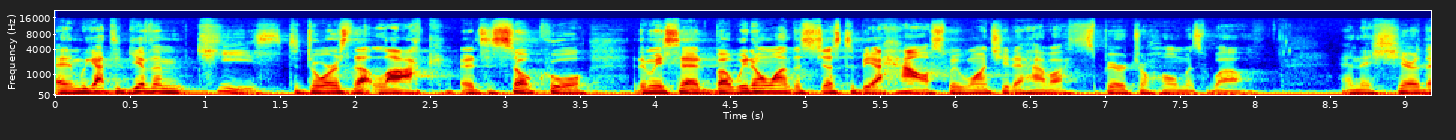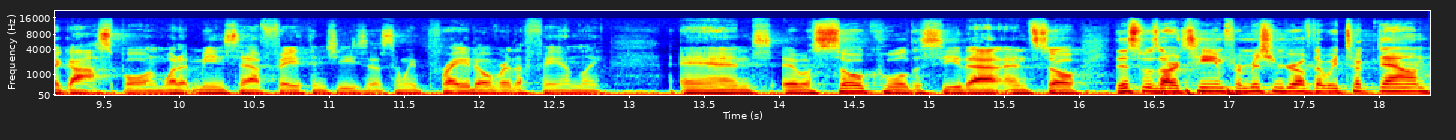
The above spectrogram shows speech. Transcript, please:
and we got to give them keys to doors that lock. It's so cool. Then we said, but we don't want this just to be a house. We want you to have a spiritual home as well and they shared the gospel and what it means to have faith in Jesus. And we prayed over the family. And it was so cool to see that. And so this was our team from Mission Grove that we took down,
